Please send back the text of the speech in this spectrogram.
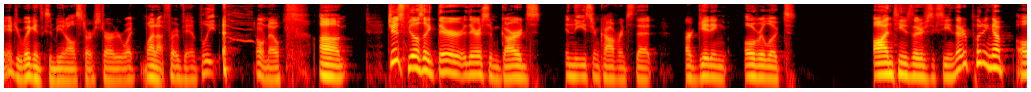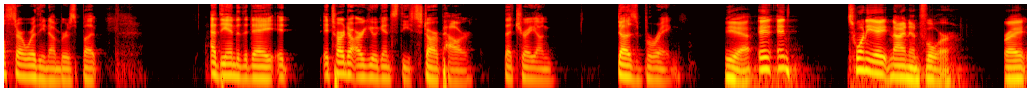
Andrew Wiggins can be an All Star starter. Why why not Fred VanVleet? I don't know. Um, just feels like there there are some guards in the Eastern Conference that are getting overlooked on teams that are succeeding that are putting up All Star worthy numbers, but at the end of the day, it it's hard to argue against the star power that Trae Young does bring. Yeah, and, and 28 9 and 4 right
